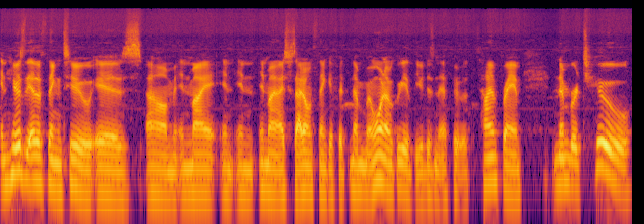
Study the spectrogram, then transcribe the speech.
and here's the other thing too is um, in my in, in, in my eyes because I don't think if it number one I agree with you it doesn't fit with the time frame. Number two,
